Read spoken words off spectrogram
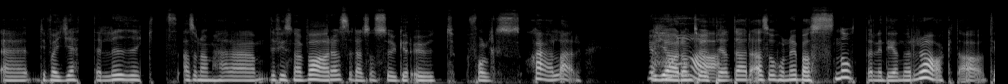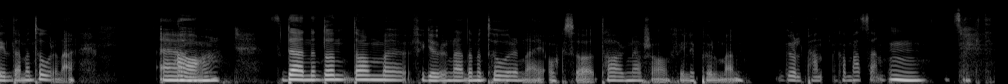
eh, det var jättelikt, alltså de här, eh, det finns några varelser där som suger ut folks själar och gör dem typ helt döda. Alltså hon har ju bara snott den idén rakt av till dementorerna. Ehm, Ja. så den, de, de figurerna, dementorerna, är också tagna från Philip Pullman. Guldkompassen. Mm, exakt.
